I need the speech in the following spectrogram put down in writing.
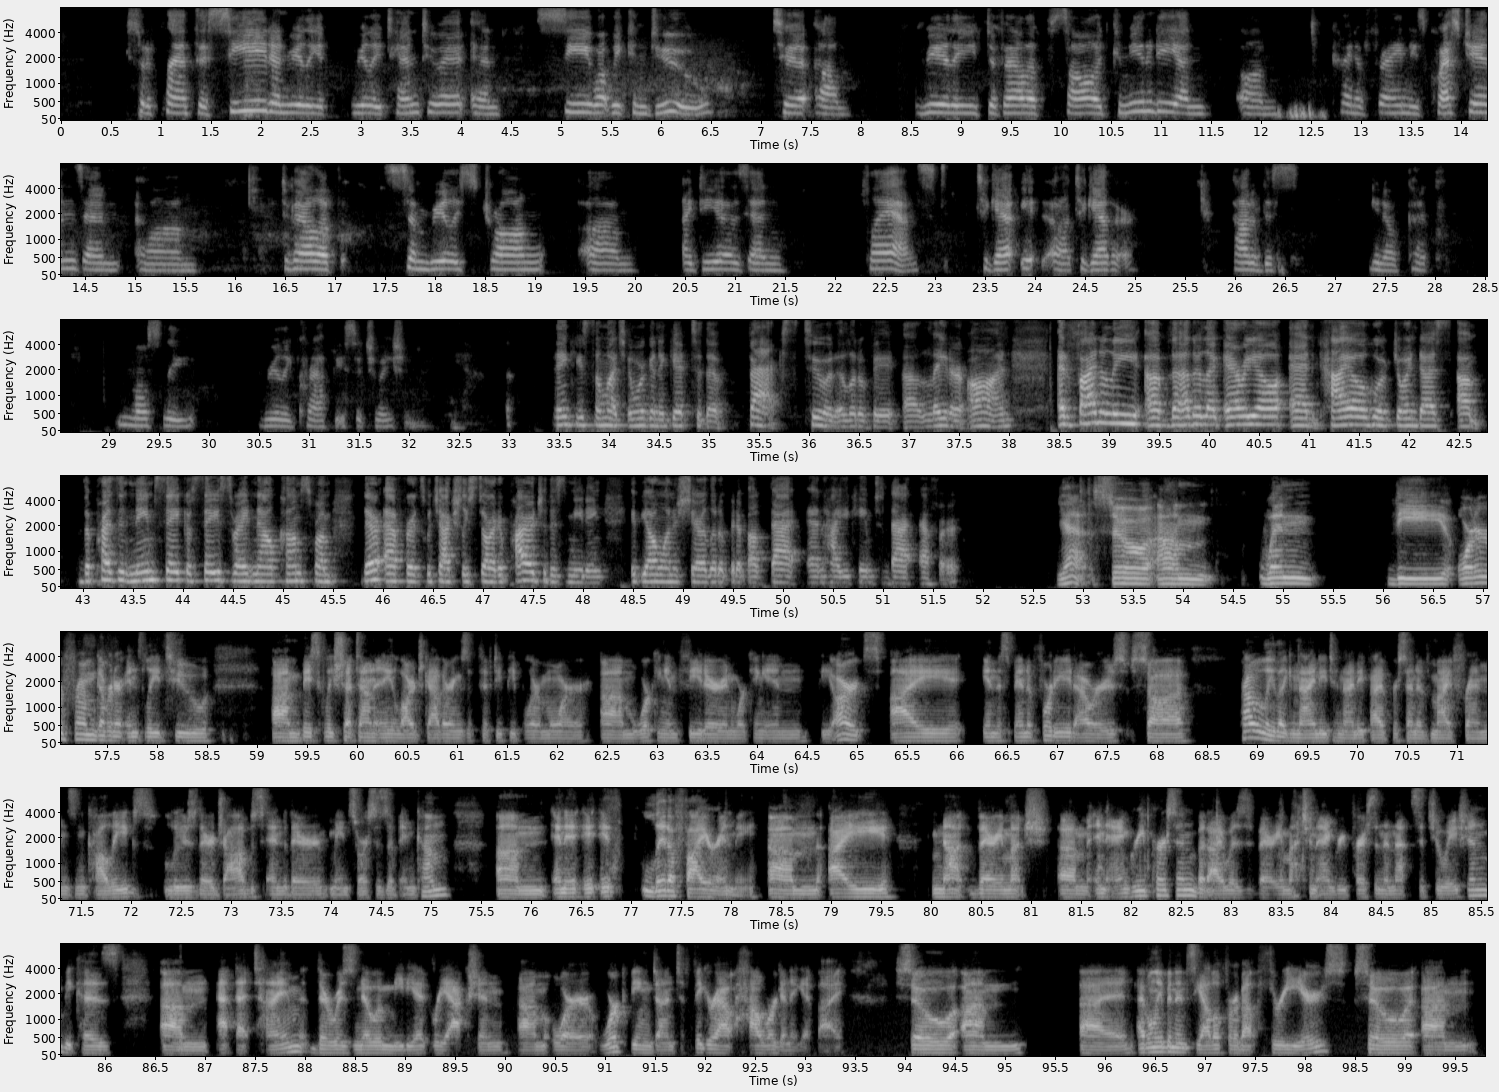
sort of plant this seed and really, really tend to it and see what we can do to um, really develop solid community and um, kind of frame these questions and um, develop some really strong um, ideas and plans to get it uh, together out of this, you know, kind of mostly really crappy situation. Thank you so much. And we're going to get to the facts to it a little bit uh, later on. And finally, uh, the other like Ariel and Kyle who have joined us, um, the present namesake of SIASE right now comes from their efforts, which actually started prior to this meeting. If y'all want to share a little bit about that and how you came to that effort. Yeah, so um, when the order from Governor Inslee to um, basically shut down any large gatherings of 50 people or more, um, working in theater and working in the arts, I, in the span of 48 hours, saw probably like 90 to 95% of my friends and colleagues lose their jobs and their main sources of income. Um, and it, it, it, lit a fire in me. Um, I am not very much um, an angry person, but I was very much an angry person in that situation because um, at that time, there was no immediate reaction um, or work being done to figure out how we're going to get by. So um, uh, I've only been in Seattle for about three years. So um,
